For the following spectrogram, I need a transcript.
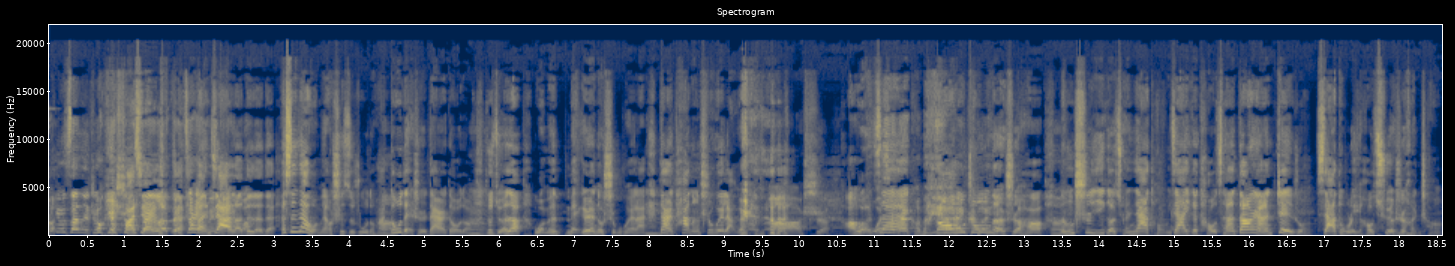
了，因为三岁之后该花钱了，对，半价了，对对对。那现在我们要吃自助的话，都得是带着豆豆。就觉得我们们每个人都吃不回来，但是他能吃回两个人。啊，是。啊，我在高中的时候能吃一个全家桶加一个套餐，当然这种下肚了以后确实很撑，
